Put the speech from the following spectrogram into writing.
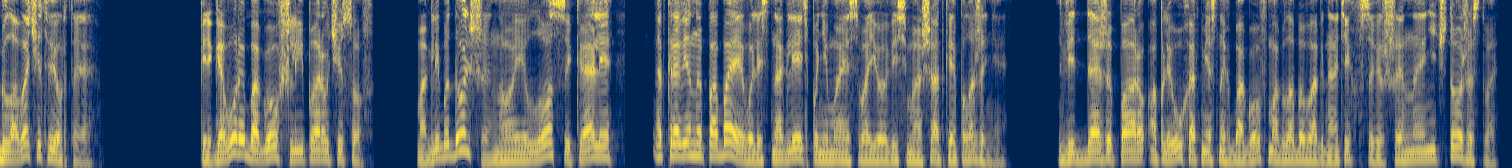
Глава четвертая. Переговоры богов шли пару часов. Могли бы дольше, но и Лос, и Кали откровенно побаивались наглеть, понимая свое весьма шаткое положение. Ведь даже пару оплеух от местных богов могла бы вогнать их в совершенное ничтожество.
